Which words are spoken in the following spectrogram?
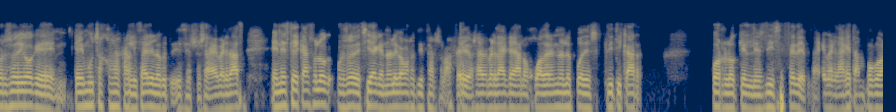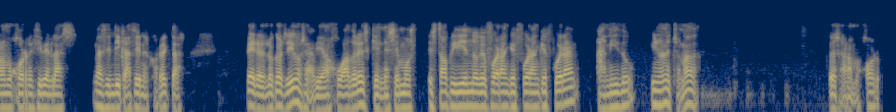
Por eso digo que, hay muchas cosas que analizar y lo que tú dices. O sea, es verdad, en este caso, por eso decía que no le vamos a utilizar solo a Fede. O sea, es verdad que a los jugadores no les puedes criticar por lo que les dice Fede. Es verdad que tampoco a lo mejor reciben las, las indicaciones correctas. Pero es lo que os digo, o sea, había jugadores que les hemos estado pidiendo que fueran, que fueran, que fueran, han ido y no han hecho nada. Entonces, a lo mejor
